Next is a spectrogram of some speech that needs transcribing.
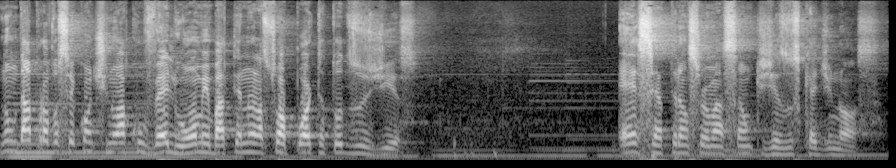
Não dá para você continuar com o velho homem batendo na sua porta todos os dias. Essa é a transformação que Jesus quer de nós.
